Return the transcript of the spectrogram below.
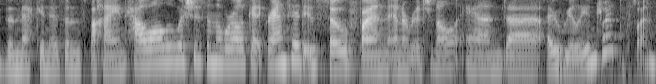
the mechanisms behind how all the wishes in the world get granted is so fun and original, and uh, I really enjoyed this one.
